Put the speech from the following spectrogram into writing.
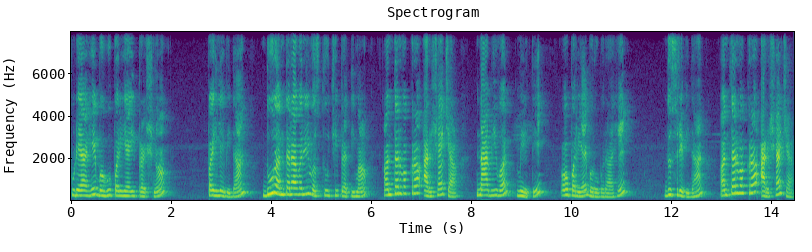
पुढे आहे बहुपर्यायी प्रश्न. पहिले विधान दूर अंतरावरील वस्तूची प्रतिमा अंतर्वक्र आरशाच्या नाभीवर मिळते. अपर्याय बरोबर आहे. दुसरे विधान अंतर्वक्र आरशाच्या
